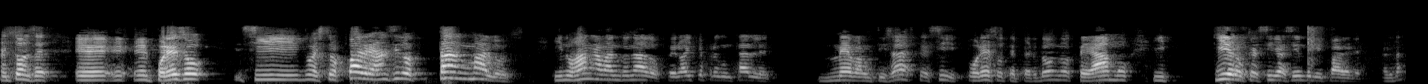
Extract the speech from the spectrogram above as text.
entonces, eh, eh, por eso, si nuestros padres han sido tan malos, y nos han abandonado, pero hay que preguntarle, ¿me bautizaste? Sí, por eso te perdono, te amo y quiero que sigas siendo mi padre, ¿verdad?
